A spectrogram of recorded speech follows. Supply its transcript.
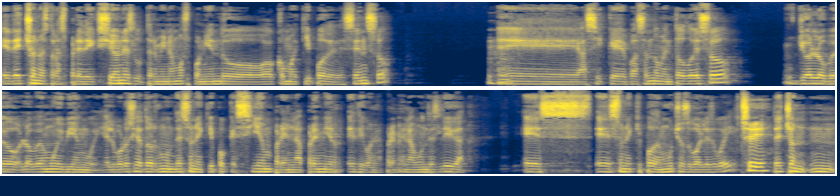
Eh, de hecho, nuestras predicciones lo terminamos poniendo como equipo de descenso. Eh, así que basándome en todo eso, yo lo veo, lo veo muy bien, güey. El Borussia Dortmund es un equipo que siempre en la Premier, eh, digo, en la Premier, en la Bundesliga, es, es un equipo de muchos goles, güey. Sí. De hecho, a mí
